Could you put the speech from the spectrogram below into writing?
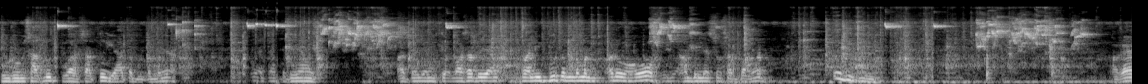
burung satu dua satu ya teman-teman ya. Ada yang ada yang dewasa satu yang balibu teman-teman. Aduh ini ambilnya susah banget. Ini oke.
